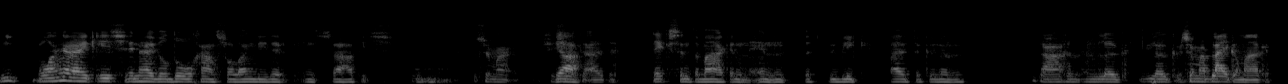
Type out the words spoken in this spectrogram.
niet belangrijk is en hij wil doorgaan zolang die er in staat is om eh, Zeg maar, Ja. te uiten. teksten te maken en het publiek uit te kunnen. Dagen en leuk, leuk, zeg maar, blij kan maken.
